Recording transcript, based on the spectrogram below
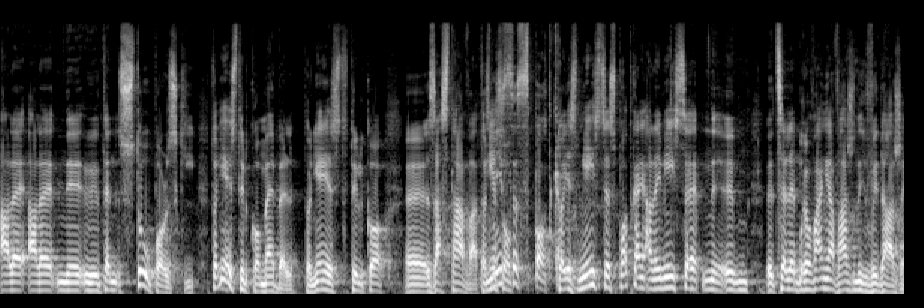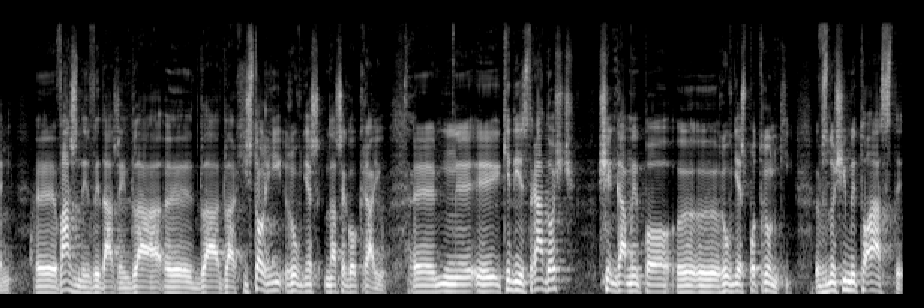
ale, ale ten stół polski to nie jest tylko mebel, to nie jest tylko zastawa. To, jest nie miejsce są, spotkań. To jest miejsce spotkań, ale miejsce y, y, celebrowania ważnych wydarzeń. y, Ważnych wydarzeń dla, y, dla, dla historii również naszego kraju. Y, y, y, Kiedy jest radość, sięgamy po, y, y, również po trunki. Wznosimy toasty.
